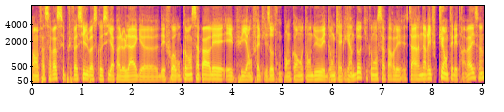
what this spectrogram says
en face à face, c'est plus facile parce qu'aussi, il n'y a pas le lag. Euh, des fois, on commence à parler et puis en fait, les autres n'ont pas encore entendu et donc il y a quelqu'un d'autre qui commence à parler. Ça n'arrive qu'en télétravail, ça.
